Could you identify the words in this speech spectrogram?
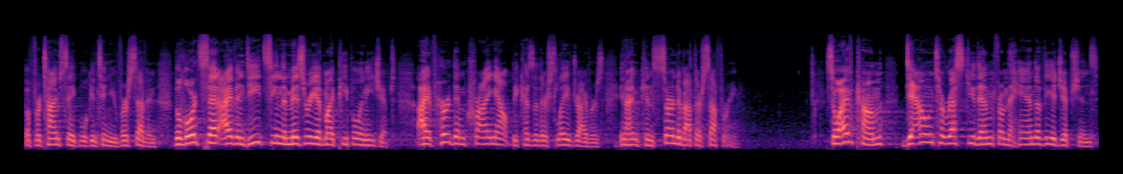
but for time's sake, we'll continue. Verse 7 The Lord said, I have indeed seen the misery of my people in Egypt. I have heard them crying out because of their slave drivers, and I'm concerned about their suffering. So I have come down to rescue them from the hand of the Egyptians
